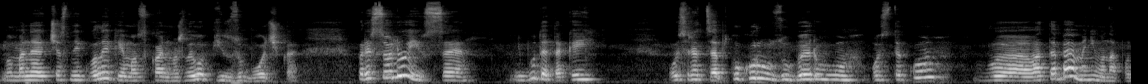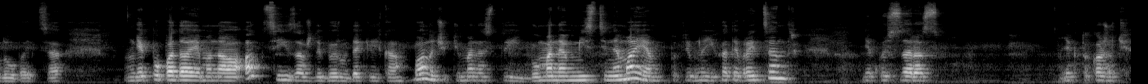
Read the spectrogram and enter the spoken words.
Ну, У мене часник великий москаль, можливо, пів зубочка. Присолю і все. І буде такий ось рецепт. Кукурузу беру ось таку в АТБ, мені вона подобається. Як попадаємо на акції, завжди беру декілька баночок і в мене стоїть, бо в мене в місті немає, потрібно їхати в райцентр. Якось зараз, як то кажуть,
